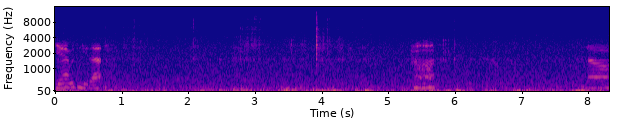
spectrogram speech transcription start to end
Yeah, we can do that. Uh-huh. No.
